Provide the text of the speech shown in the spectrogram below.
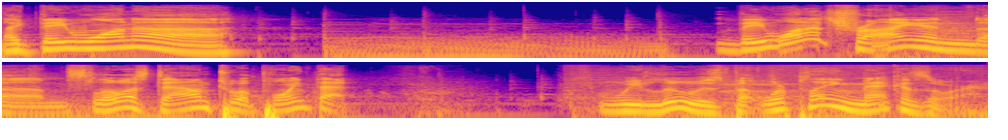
like they wanna they want to try and um, slow us down to a point that we lose, but we're playing Mechazor.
